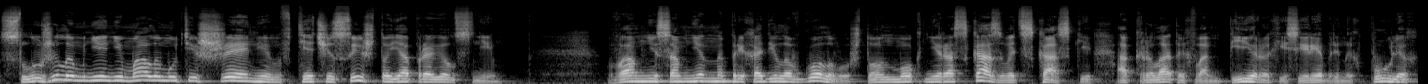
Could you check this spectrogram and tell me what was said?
служило мне немалым утешением в те часы, что я провел с ним. Вам, несомненно, приходило в голову, что он мог не рассказывать сказки о крылатых вампирах и серебряных пулях,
